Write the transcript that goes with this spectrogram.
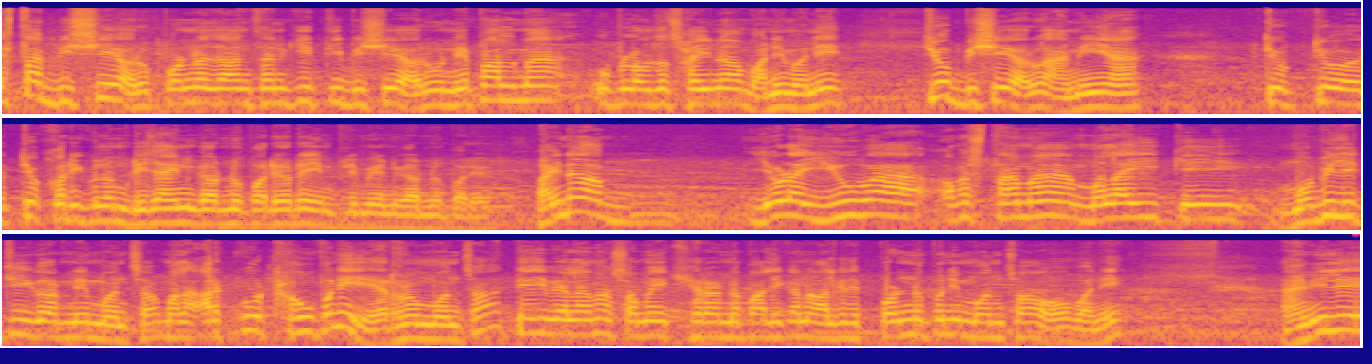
यस्ता विषयहरू पढ्न जान्छन् कि ती विषयहरू नेपालमा उपलब्ध छैन भन्यो भने त्यो विषयहरू हामी यहाँ त्यो त्यो त्यो करिकुलम डिजाइन गर्नु पर्यो र इम्प्लिमेन्ट गर्नु पर्यो। होइन एउटा युवा अवस्थामा मलाई केही मोबिलिटी गर्ने मन छ मलाई अर्को ठाउँ पनि हेर्नु मन छ त्यही बेलामा समय खेर नपालिकन अलिकति पढ्नु पनि मन छ हो भने हामीले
